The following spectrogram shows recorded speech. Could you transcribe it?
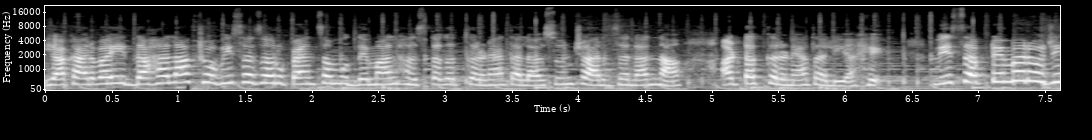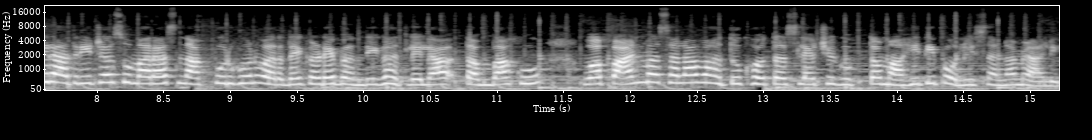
या कारवाईत दहा लाख चोवीस हजार रुपयांचा मुद्देमाल हस्तगत करण्यात आला असून चार जणांना अटक करण्यात आली आहे. वीस सप्टेंबर रोजी रात्रीच्या सुमारास नागपूरहून वर्धेकडे बंदी घातलेला तंबाखू व पान मसाला वाहतूक होत असल्याची गुप्त माहिती पोलिसांना मिळाली.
